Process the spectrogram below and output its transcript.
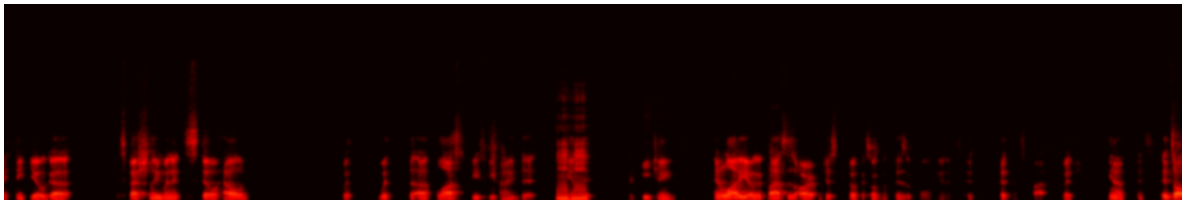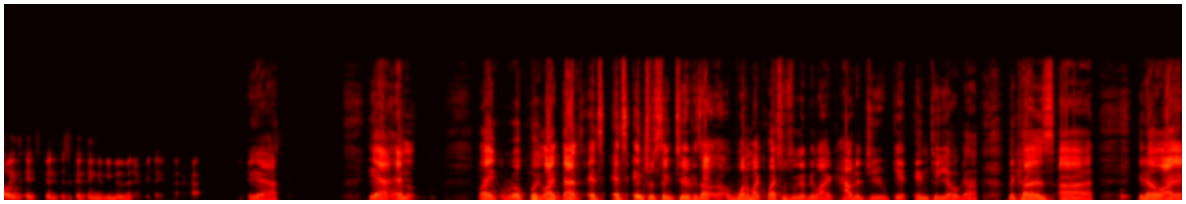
i think yoga especially when it's still held with with the uh, philosophies behind it mm-hmm. and the, the teachings and a lot of yoga classes are just focus on the physical and it's it's fitness class which you know it's it's always it's good it's a good thing to be moving every day no matter how you do yeah it. yeah and like real quick like that it's it's interesting too because uh, one of my questions was gonna be like how did you get into yoga because uh you know i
